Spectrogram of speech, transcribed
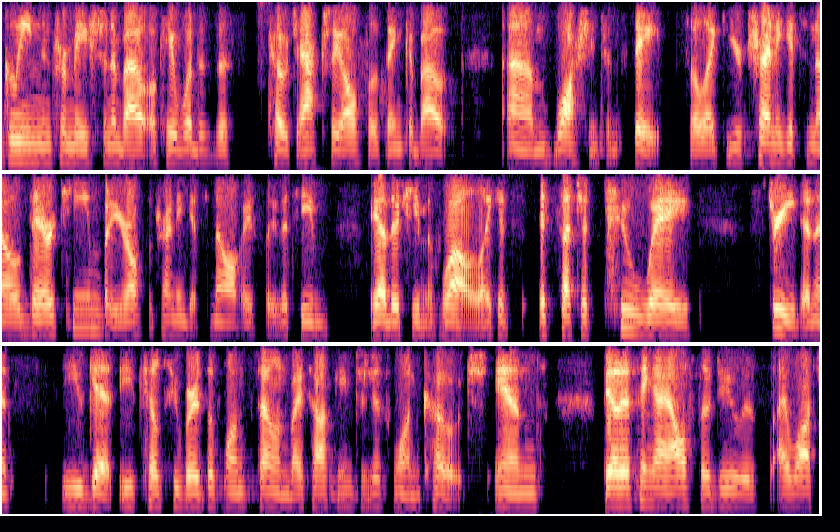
glean information about, okay, what does this coach actually also think about um, Washington State? So like you're trying to get to know their team, but you're also trying to get to know obviously the team, the other team as well. Like it's it's such a two way street, and it's you get you kill two birds with one stone by talking to just one coach. And the other thing I also do is I watch.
